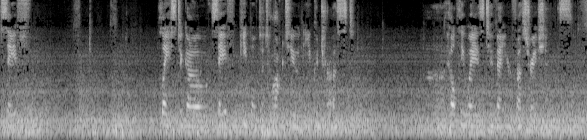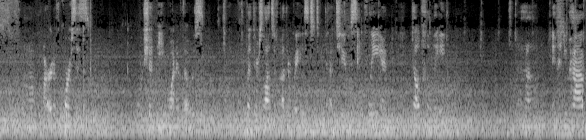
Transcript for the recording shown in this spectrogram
safe place to go, safe people to talk to that you can trust? healthy ways to vent your frustrations. Um, art, of course, is or should be one of those, but there's lots of other ways to do that too, safely and healthfully. Um, if you have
